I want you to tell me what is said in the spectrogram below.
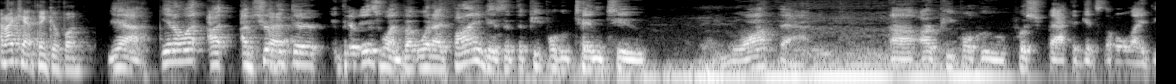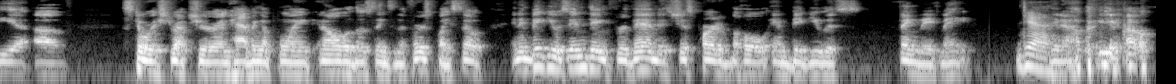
And I can't think of one. Yeah. You know what? I, I'm sure Uh, that there there is one, but what I find is that the people who tend to want that uh, are people who push back against the whole idea of story structure and having a point and all of those things in the first place. So an ambiguous ending for them is just part of the whole ambiguous thing they've made. Yeah. You know, you know,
